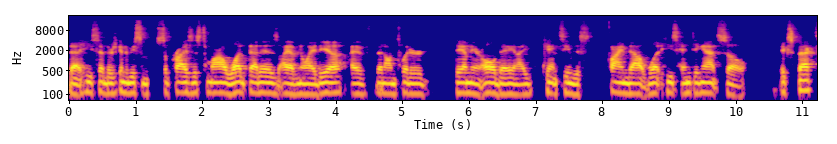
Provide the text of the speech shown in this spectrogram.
that he said there's going to be some surprises tomorrow. What that is, I have no idea. I've been on Twitter damn near all day, and I can't seem to find out what he's hinting at. So expect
